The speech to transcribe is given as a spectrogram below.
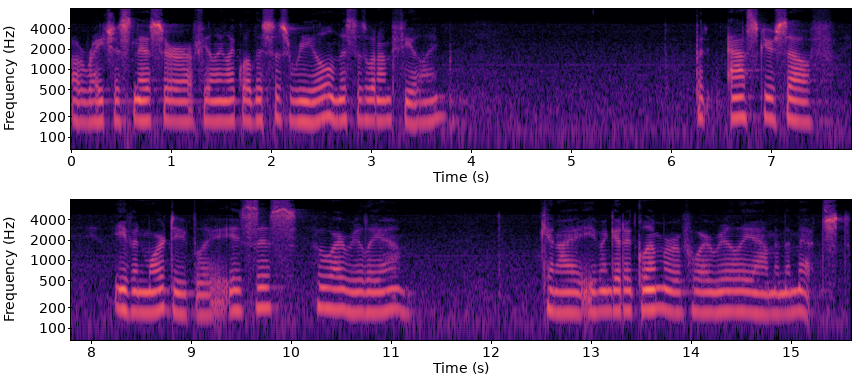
a righteousness or a feeling like, well, this is real and this is what I'm feeling. But ask yourself even more deeply is this who I really am? Can I even get a glimmer of who I really am in the midst?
